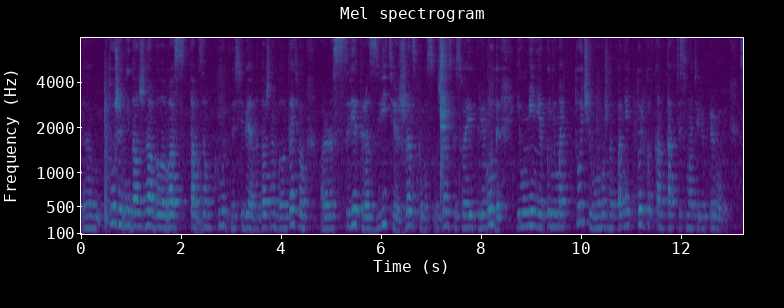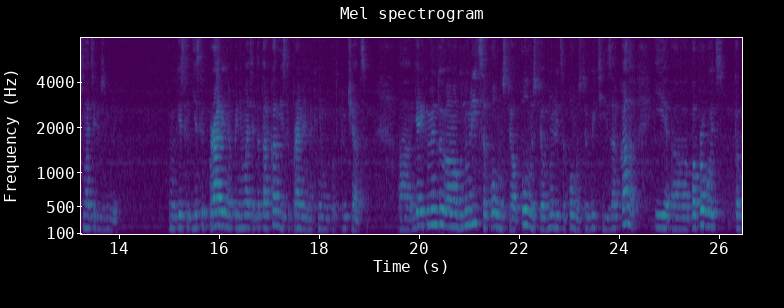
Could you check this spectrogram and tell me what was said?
эм, тоже не должна была вас так замкнуть на себе, она должна была дать вам расцвет и развитие женского, женской своей природы и умение понимать то, чего можно понять только в контакте с Матерью природы, с Матерью Земли. Вот если, если правильно понимать этот аркан, если правильно к нему подключаться. А, я рекомендую вам обнулиться полностью, а полностью обнулиться, полностью выйти из арканов и а, попробовать, как,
